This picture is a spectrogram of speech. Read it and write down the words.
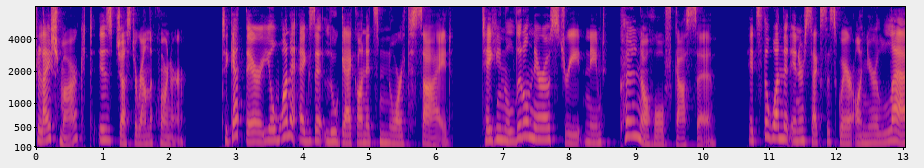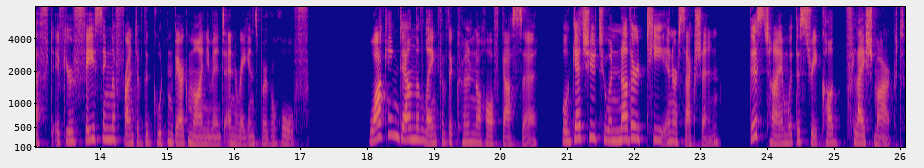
Fleischmarkt, is just around the corner. To get there, you'll want to exit Lügeck on its north side, taking the little narrow street named Kölner Hofgasse. It's the one that intersects the square on your left if you're facing the front of the Gutenberg Monument and Regensburger Hof. Walking down the length of the Kölner Hofgasse will get you to another T intersection, this time with the street called Fleischmarkt.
